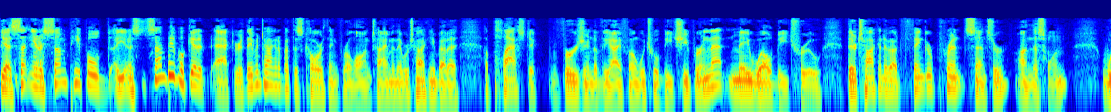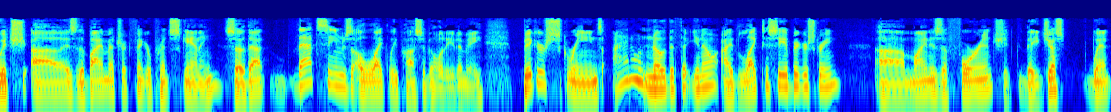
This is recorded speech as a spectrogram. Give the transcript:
Yeah, some, you know, some people, uh, you know, some people get it accurate. They've been talking about this color thing for a long time, and they were talking about a, a plastic version of the iPhone, which will be cheaper, and that may well be true. They're talking about fingerprint sensor on this one, which uh, is the biometric fingerprint scanning. So that that seems a likely possibility to me. Bigger screens. I don't know that the, you know, I'd like to see a bigger screen. Uh, mine is a four inch. It, they just went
